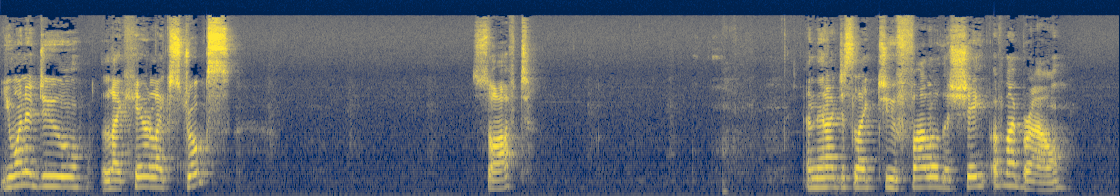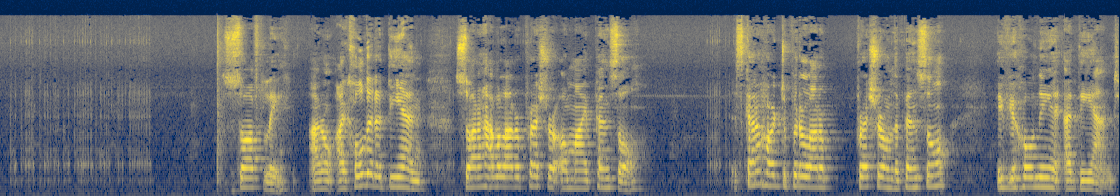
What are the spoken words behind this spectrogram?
You want to do like hair like strokes. Soft. And then I just like to follow the shape of my brow softly. I don't I hold it at the end so I don't have a lot of pressure on my pencil. It's kind of hard to put a lot of pressure on the pencil if you're holding it at the end.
